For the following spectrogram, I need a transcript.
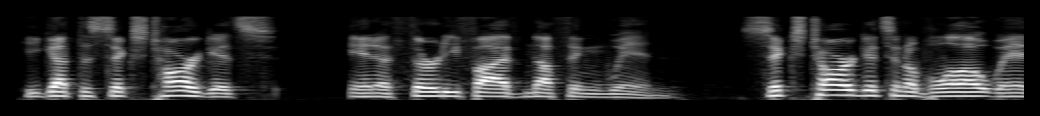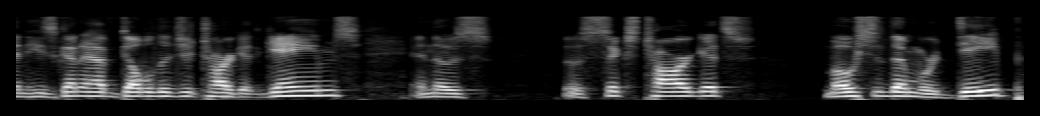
he got the six targets in a 35 nothing win. Six targets in a blowout win. He's going to have double digit target games, and those those six targets, most of them were deep.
